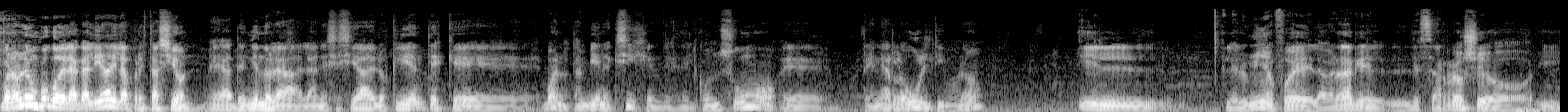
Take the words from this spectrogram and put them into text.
Bueno, hablé un poco de la calidad y la prestación, eh, atendiendo la, la necesidad de los clientes que, bueno, también exigen desde el consumo eh, tener lo último, ¿no? Y el, el aluminio fue, la verdad que el, desarrollo y,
